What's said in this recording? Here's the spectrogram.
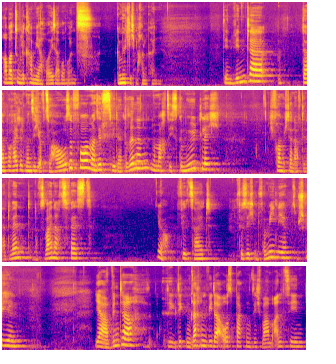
Aber zum Glück haben wir ja Häuser, wo wir uns gemütlich machen können. Den Winter, da bereitet man sich auf zu Hause vor, man sitzt wieder drinnen, man macht sich's gemütlich. Ich freue mich dann auf den Advent und aufs Weihnachtsfest. Ja, viel Zeit für sich und Familie zum Spielen. Ja, Winter, die dicken Sachen wieder auspacken, sich warm anziehen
